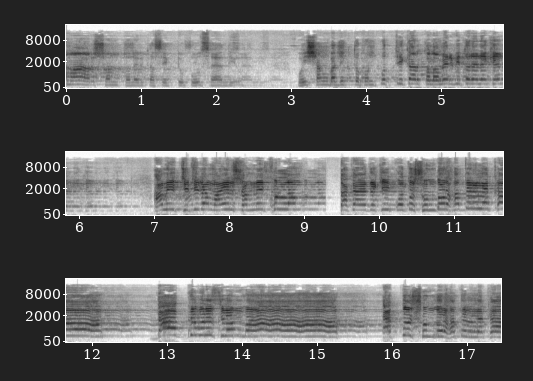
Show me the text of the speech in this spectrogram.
আমার সন্তানের কাছে একটু পৌঁছায় দিও। ওই সাংবাদিক তখন পত্রিকার কলমের ভিতরে লেখেন, আমি চিঠিটা মায়ের সামনে খুললাম। তাকায় দেখি কত সুন্দর হাতের লেখা। দাঁত বলেছিলাম, মা, এত সুন্দর হাতের লেখা।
